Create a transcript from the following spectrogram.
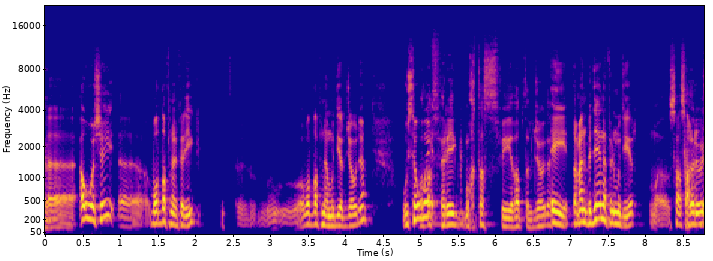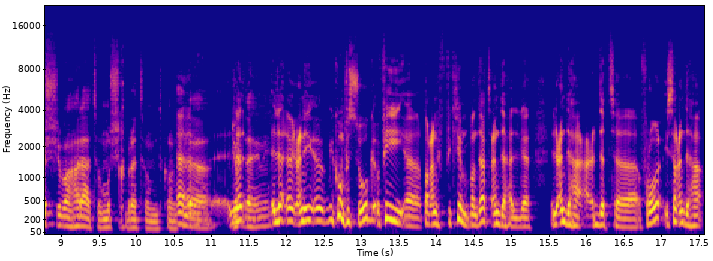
آه، أول شيء آه، وظفنا الفريق آه، وظفنا مدير جودة وسوي وظفت فريق مختص في ضبط الجودة؟ إي طبعا بدينا في المدير صار وش مهاراتهم وش خبرتهم تكون آه، كلها لا- جودة يعني؟ لا يعني بيكون في السوق في آه، طبعا في كثير من البراندات عندها ال- اللي عندها عدة آه، فروع يصير عندها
